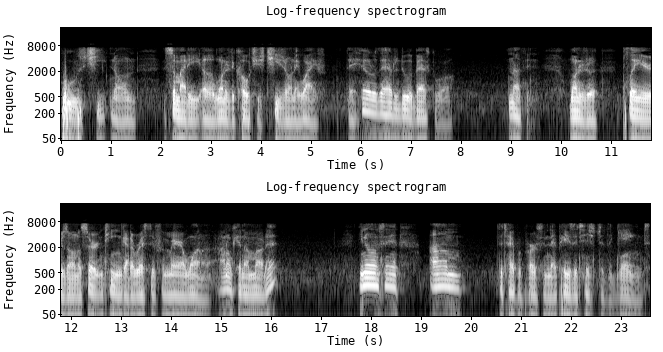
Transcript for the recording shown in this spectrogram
Who's cheating on somebody, uh, one of the coaches cheated on their wife. The hell does that have to do with basketball? Nothing. One of the players on a certain team got arrested for marijuana. I don't care nothing about that. You know what I'm saying? I'm the type of person that pays attention to the games.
